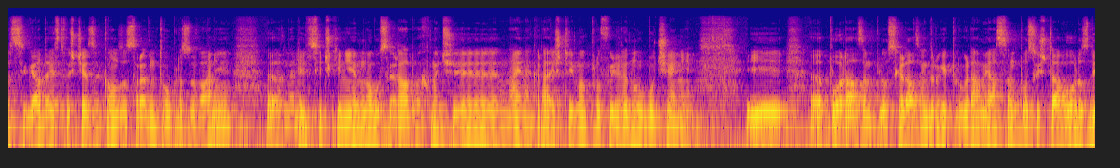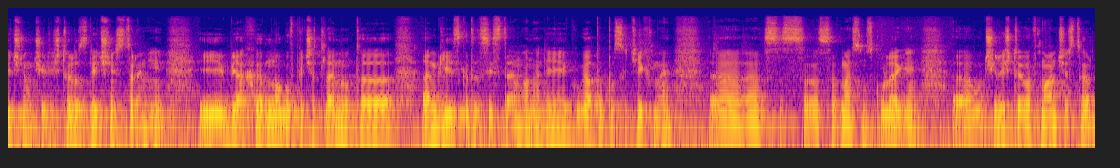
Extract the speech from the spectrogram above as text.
сега действащия закон за средното образование, нали, всички ние много се радвахме, че най-накрая ще има профилирано обучение. И по Разен Плюс и разни други програми аз съм посещавал различни училища, различни страни и бях много впечатлен от а, английската система, нали, когато посетихме а, с, съвместно с колеги а, училище в Манчестър.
